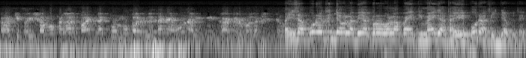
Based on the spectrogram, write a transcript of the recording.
હાથી પૈસા મોકલા પાંચ લાખ કોણ મોકલે એટલે તને હું ના કાગળમાં લખી દઉં પૈસા પૂરા થઈ જાય ઓલા બે કરોડ ઓલા પાસેથી માંગ્યા થાય એ પૂરા થઈ જાય બધા.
